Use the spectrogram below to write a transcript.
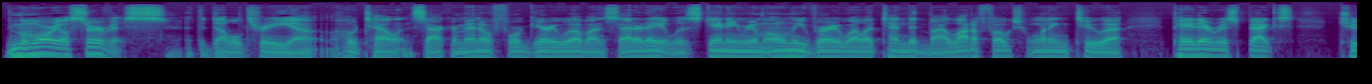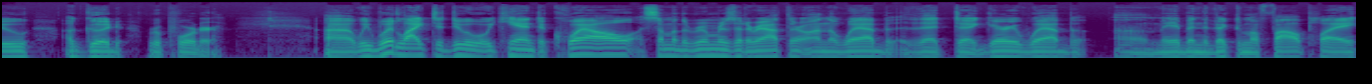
the memorial service at the Doubletree uh, Hotel in Sacramento for Gary Webb on Saturday. It was standing room only, very well attended by a lot of folks wanting to uh, pay their respects to a good reporter. Uh, we would like to do what we can to quell some of the rumors that are out there on the web that uh, Gary Webb uh, may have been the victim of foul play.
